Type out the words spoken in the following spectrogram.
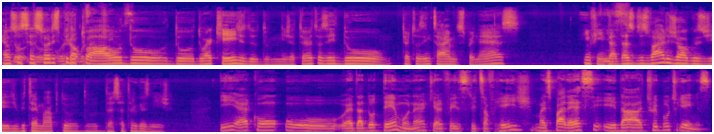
é o do, sucessor do, espiritual do, do, do arcade, do, do, Ninja Turtles e do Turtles in Time, do Super NES. Enfim, da, das, dos vários jogos de, de beat'em up do, do, das Tartarugas Ninja. E é com o. É da Dotemo, né? Que fez Streets of Rage, mas parece e da Tribute Games.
